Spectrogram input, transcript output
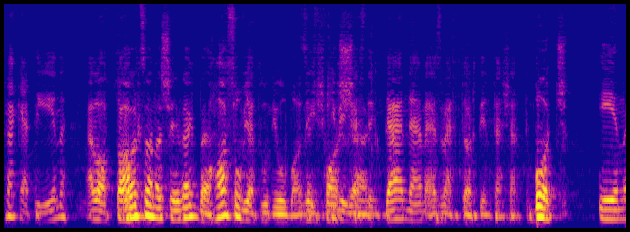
Feketén eladtak. 80-as években? A Szovjetunióban Ez fasság. kivégezték, de nem, ez megtörtént eset. Bocs, én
